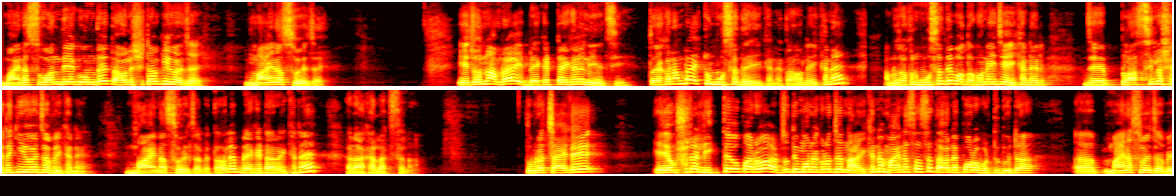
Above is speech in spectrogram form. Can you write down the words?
মাইনাস ওয়ান দিয়ে গুণ দেয় তাহলে সেটাও কি হয়ে যায়? মাইনাস হয়ে যায়। এই জন্য আমরা এই ব্র্যাকেটটা এখানে নিয়েছি। তো এখন আমরা একটু মুছে দেই এখানে। তাহলে এখানে আমরা যখন মুছে দেবো তখন এই যে এখানের যে প্লাস ছিল সেটা কি হয়ে যাবে এখানে? মাইনাস হয়ে যাবে। তাহলে ব্র্যাকেট আর এখানে রাখা লাগছে না। তোমরা চাইলে এই অংশটা লিখতেও পারো। আর যদি মনে করো যে না, এখানে মাইনাস আছে, তাহলে পরবর্তী দুইটা মাইনাস হয়ে যাবে।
